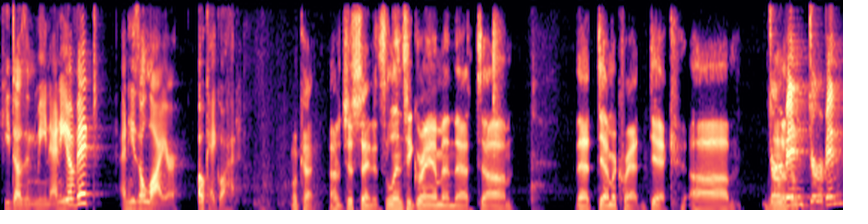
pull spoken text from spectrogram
He doesn't mean any of it and he's a liar. Okay, go ahead. Okay, I was just saying it's Lindsey Graham and that um, that Democrat dick. Um, one of the- Durbin, Durbin?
